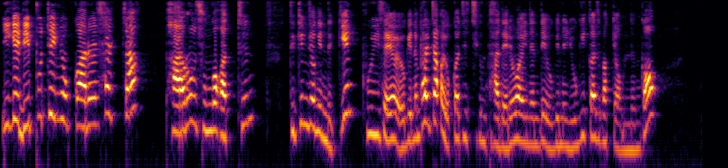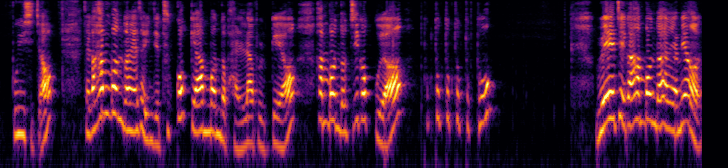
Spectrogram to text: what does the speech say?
이게 리프팅 효과를 살짝 바로 준 것 같은 느낌적인 느낌? 보이세요? 여기는 팔자가 여기까지 지금 다 내려와 있는데 여기는 여기까지밖에 없는 거? 보이시죠? 제가 한 번 더 해서 이제 두껍게 한 번 더 발라볼게요. 한 번 더 찍었고요. 톡톡톡톡톡톡. 왜 제가 한 번 더 하냐면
